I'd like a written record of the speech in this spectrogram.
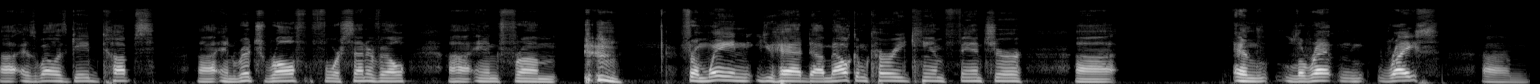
uh, as well as Gabe Cupps uh, and Rich Rolfe for Centerville. Uh, and from from Wayne, you had uh, Malcolm Curry, Cam Fancher, and Laurent Rice. Um,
